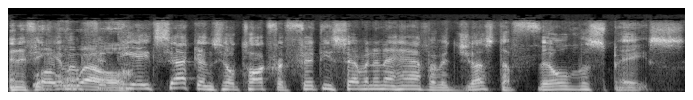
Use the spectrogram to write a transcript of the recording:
And if you Well- give him well- 58 seconds, he'll talk for 57 and a half of it just to fill the space.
